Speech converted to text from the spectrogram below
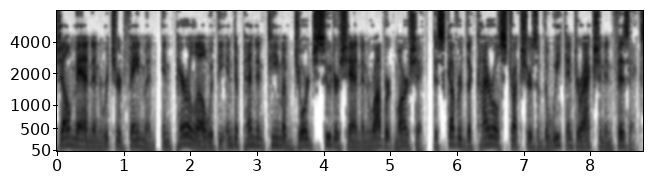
Gell-Mann and Richard Feynman, in parallel with the independent team of George Sudarshan and Robert Marshak, discovered the chiral structures of the weak interaction in physics.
